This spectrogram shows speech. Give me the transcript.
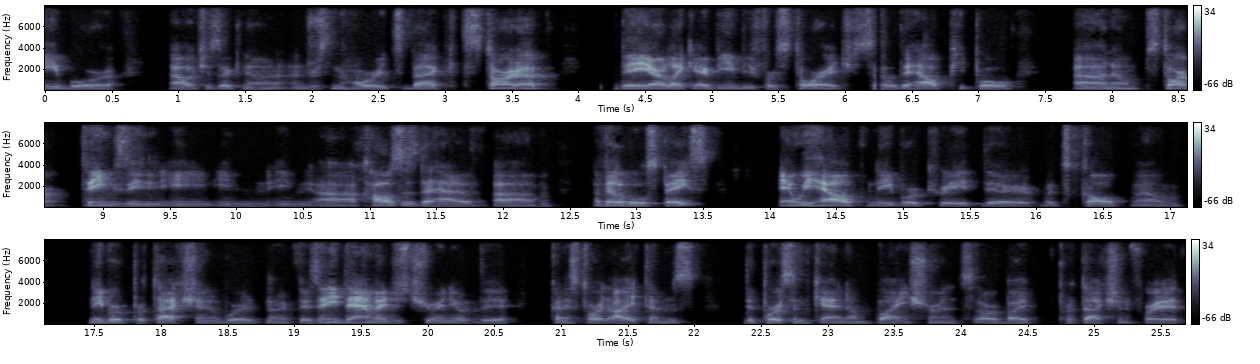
Neighbor, uh, which is like an Andreessen Horowitz backed startup. They are like Airbnb for storage. So they help people uh, no, store things in in in, in uh, houses that have um, available space, and we help neighbor create their what's called um, neighbor protection, where you know, if there's any damage to any of the kind of stored items, the person can um, buy insurance or buy protection for it,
